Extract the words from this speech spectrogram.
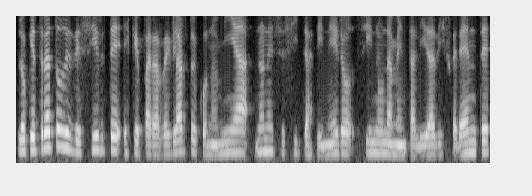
Lo que trato de decirte es que para arreglar tu economía no necesitas dinero, sino una mentalidad diferente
